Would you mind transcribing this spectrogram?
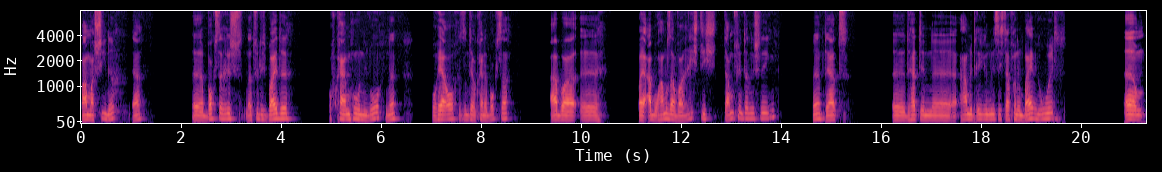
war Maschine, ja. Äh, boxerisch natürlich beide auf keinem hohen Niveau, ne? Woher auch, sind ja auch keine Boxer. Aber äh, bei Abu Hamza war richtig Dampf hinter den Schlägen. Ne? Der hat, äh, der hat den äh, Hamid regelmäßig da von den Beinen geholt, ähm,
